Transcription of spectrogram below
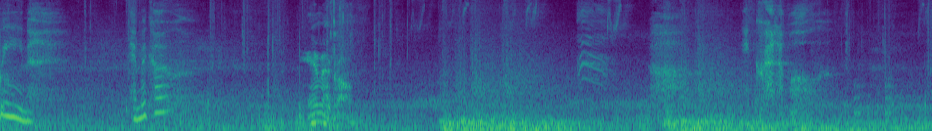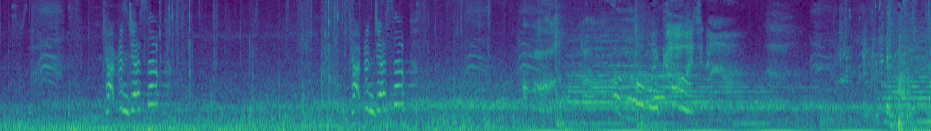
Queen. Himiko? Himiko. Incredible. Captain Jessup? Captain Jessup? Oh my god!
